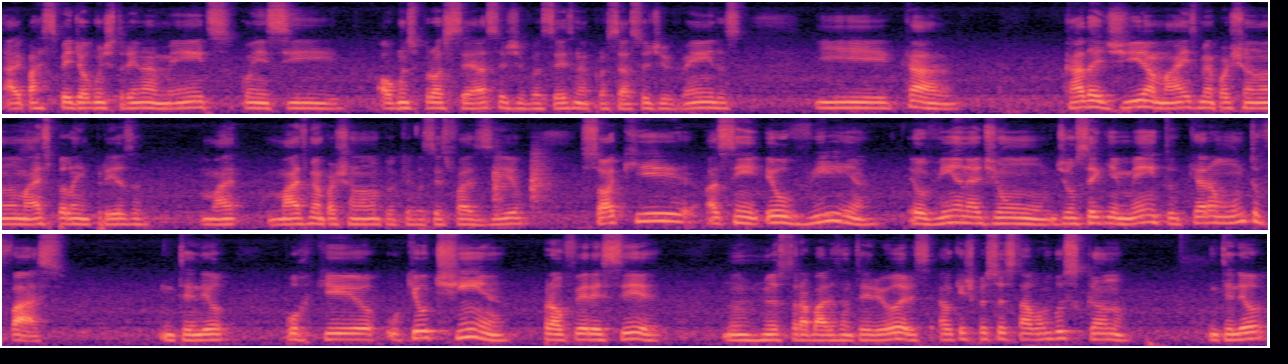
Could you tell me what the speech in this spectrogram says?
aí participei de alguns treinamentos, conheci alguns processos de vocês, né? Processos de vendas. E, cara, cada dia mais me apaixonando mais pela empresa, mais, mais me apaixonando pelo que vocês faziam. Só que, assim, eu vinha, eu vinha, né, de um, de um segmento que era muito fácil, entendeu? Porque o que eu tinha para oferecer nos meus trabalhos anteriores é o que as pessoas estavam buscando, entendeu?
